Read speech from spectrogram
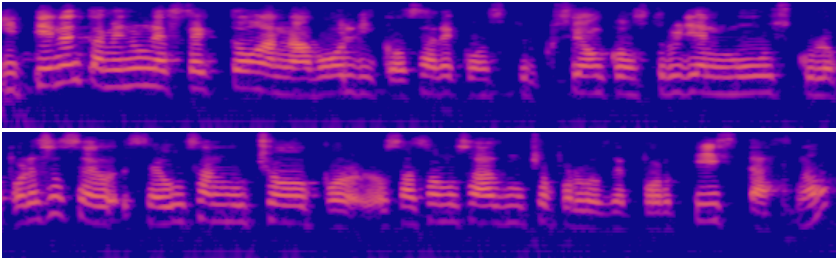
Y tienen también un efecto anabólico, o sea, de construcción, construyen músculo. Por eso se, se usan mucho, por, o sea, son usadas mucho por los deportistas, ¿no?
